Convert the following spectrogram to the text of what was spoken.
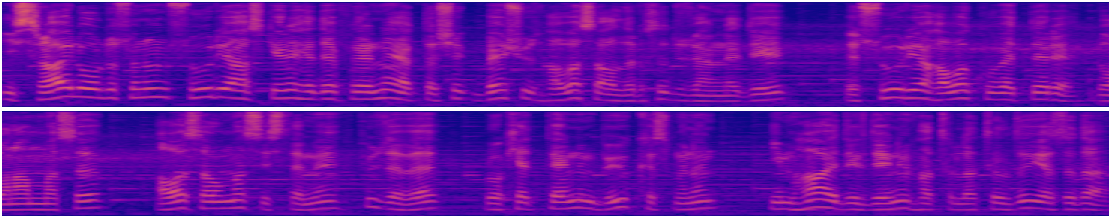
İsrail ordusunun Suriye askeri hedeflerine yaklaşık 500 hava saldırısı düzenlediği ve Suriye Hava Kuvvetleri donanması, hava savunma sistemi, füze ve roketlerinin büyük kısmının imha edildiğinin hatırlatıldığı yazıda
